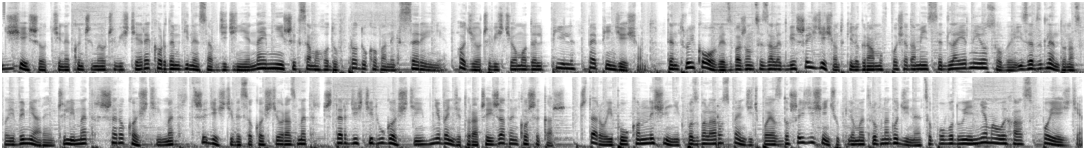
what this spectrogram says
Dzisiejszy odcinek kończymy oczywiście rekordem Guinnessa w dziedzinie najmniejszych samochodów produkowanych seryjnie. Chodzi oczywiście o model PIL P50. Ten trójkołowiec ważący zaledwie 60 kg posiada miejsce dla jednej osoby i ze względu na swoje wymiary, czyli metr szerokości, metr 30 wysokości oraz metr 40 długości, nie będzie to raczej żaden koszykarz. 4,5-konny silnik pozwala rozpędzić pojazd do 60 km na godzinę, co powoduje niemały has w pojeździe.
